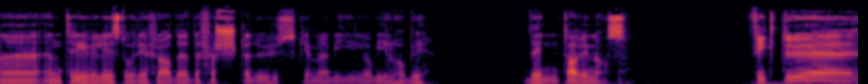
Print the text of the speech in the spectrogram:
uh, en trivelig historie fra det, det første du husker med bil og bilhobby. Den tar vi med oss. Fikk du eh,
